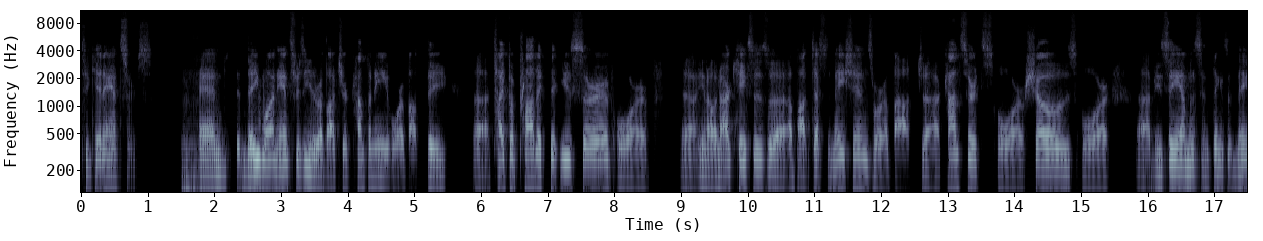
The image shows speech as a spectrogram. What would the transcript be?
to get answers, mm-hmm. and they want answers either about your company or about the uh, type of product that you serve or uh, you know, in our cases, uh, about destinations or about uh, concerts or shows or uh, museums and things that they,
